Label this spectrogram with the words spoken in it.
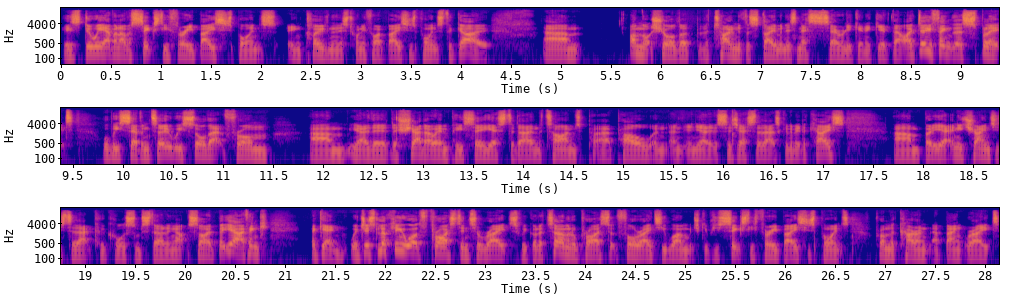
is do we have another 63 basis points, including this 25 basis points to go? Um, I'm not sure that the tone of the statement is necessarily going to give that. I do think the split will be 7 2. We saw that from um, you know, the, the shadow MPC yesterday in the Times uh, poll, and, and, and, you know, it suggests that that's going to be the case. Um, but yeah, any changes to that could cause some sterling upside. But yeah, I think again, we're just looking at what's priced into rates. We've got a terminal price at 481, which gives you 63 basis points from the current uh, bank rate.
